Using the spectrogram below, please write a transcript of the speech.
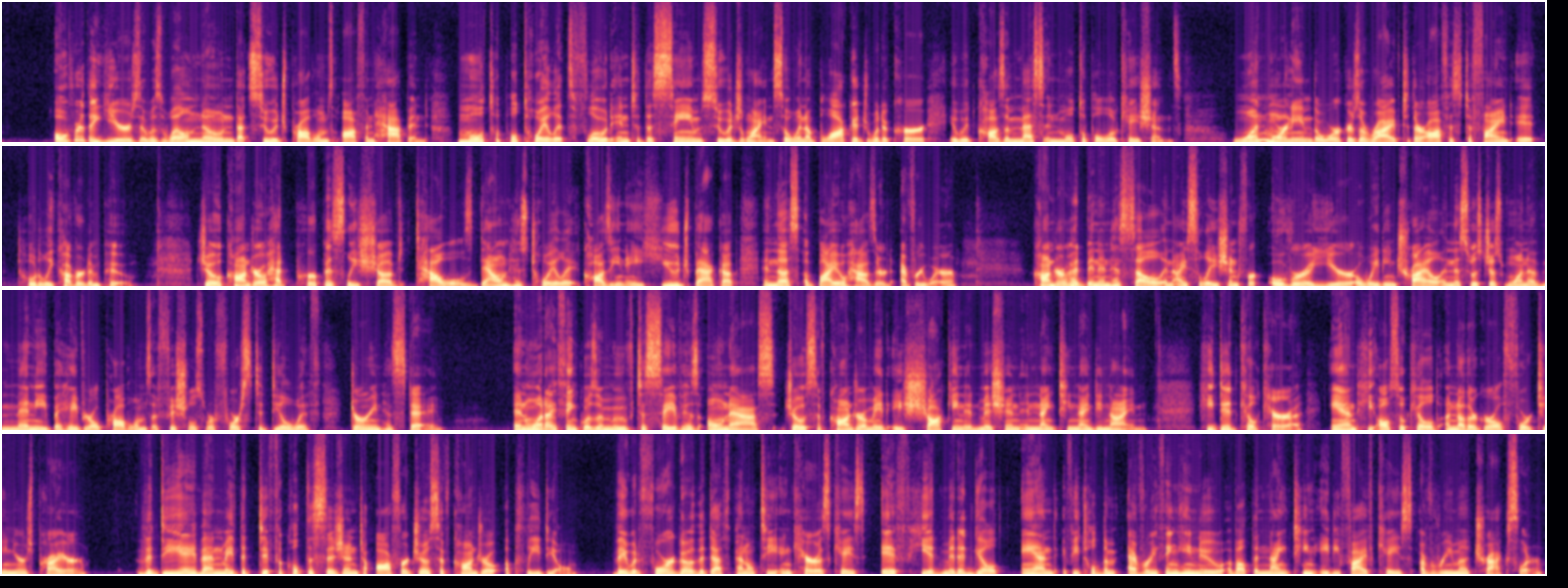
Over the years, it was well known that sewage problems often happened. Multiple toilets flowed into the same sewage line, so when a blockage would occur, it would cause a mess in multiple locations. One morning, the workers arrived to their office to find it totally covered in poo. Joe Kondro had purposely shoved towels down his toilet, causing a huge backup and thus a biohazard everywhere. Kondro had been in his cell in isolation for over a year awaiting trial, and this was just one of many behavioral problems officials were forced to deal with during his stay. In what I think was a move to save his own ass, Joseph Kondro made a shocking admission in 1999. He did kill Kara, and he also killed another girl 14 years prior. The DA then made the difficult decision to offer Joseph Kondro a plea deal. They would forego the death penalty in Kara's case if he admitted guilt and if he told them everything he knew about the 1985 case of Rima Traxler.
